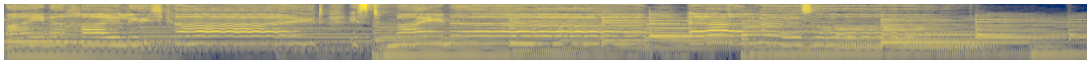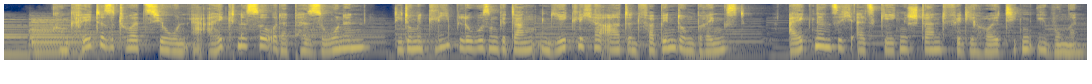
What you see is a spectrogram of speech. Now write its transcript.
Meine Heiligkeit ist meine Erlösung. Konkrete Situationen, Ereignisse oder Personen, die du mit lieblosen Gedanken jeglicher Art in Verbindung bringst, eignen sich als Gegenstand für die heutigen Übungen.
